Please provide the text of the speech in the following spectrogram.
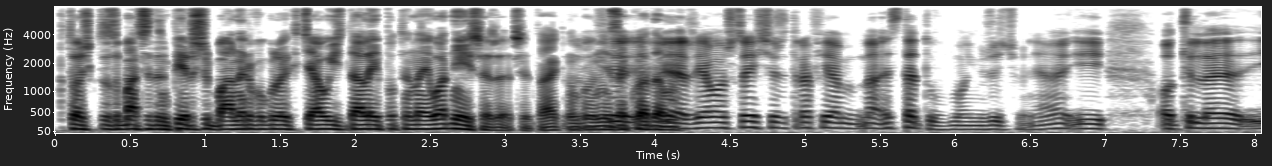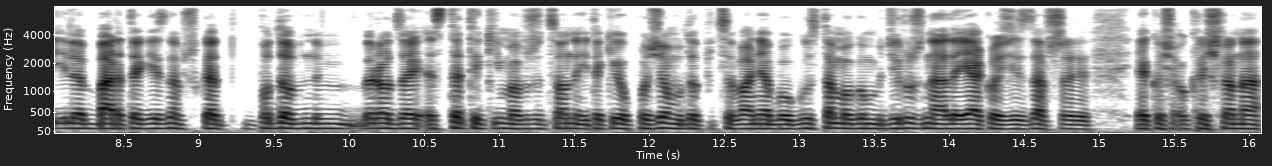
ktoś, kto zobaczy ten pierwszy baner, w ogóle chciał iść dalej po te najładniejsze rzeczy, tak? No bo nie Wie- zakładam... Wiesz, ja mam szczęście, że trafiłem na estetów w moim życiu, nie? I o tyle, ile Bartek jest na przykład podobnym rodzaj estetyki ma wrzucony i takiego poziomu dopicowania, bo gusta mogą być różne, ale jakość jest zawsze jakoś określona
